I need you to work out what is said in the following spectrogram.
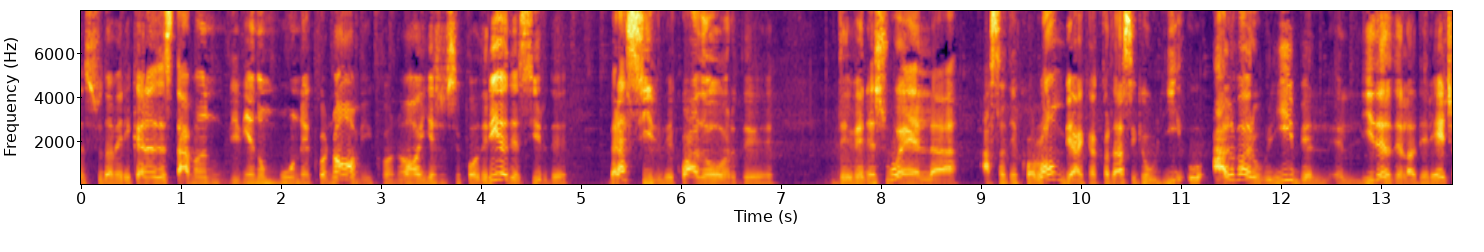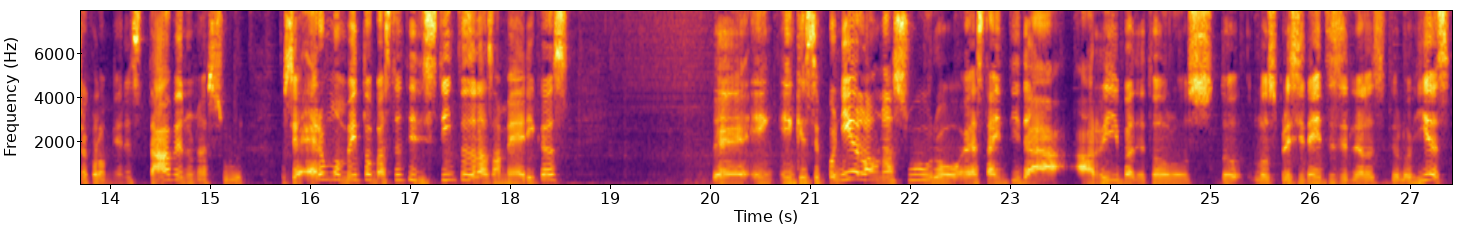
sudamericanas estaban viviendo un boom económico, ¿no? Y eso se podría decir de Brasil, de Ecuador, de, de Venezuela, hasta de Colombia. Hay que acordarse que Álvaro Uribe, el, líder de la derecha colombiana, estaba en UNASUR. O sea, era un momento bastante distinto de las Américas eh, en, que se ponía la UNASUR o esta entidad arriba de todos los, los presidentes y de las ideologías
